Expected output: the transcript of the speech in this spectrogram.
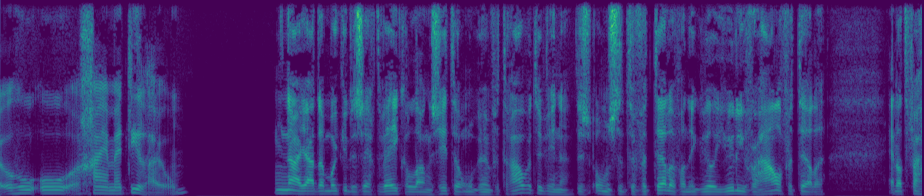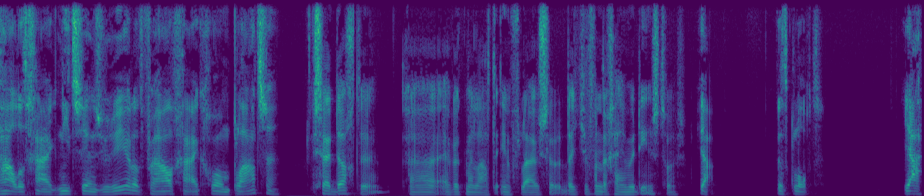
hoe, hoe ga je met die lui om? Nou ja, dan moet je dus echt wekenlang zitten om hun vertrouwen te winnen. Dus om ze te vertellen van ik wil jullie verhaal vertellen. En dat verhaal dat ga ik niet censureren. Dat verhaal ga ik gewoon plaatsen. Zij dachten, eh, heb ik me laten influisteren... dat je van de geheime dienst was. Ja, dat klopt. Ja,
